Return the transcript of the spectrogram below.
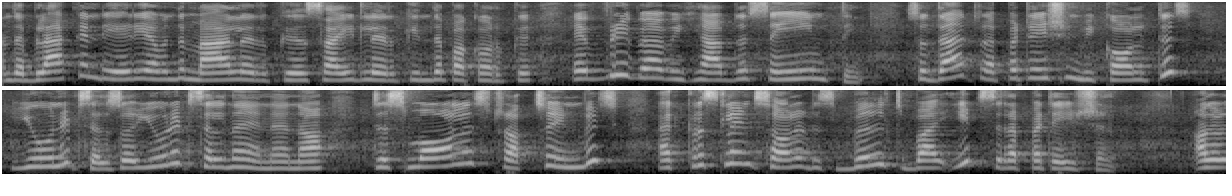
அந்த பிளாக் அண்ட் ஏரியா வந்து மேலே இருக்குது சைடில் இருக்குது இந்த பக்கம் இருக்குது everywhere we have the same thing so that repetition we call it is unit cell so unit cell தான் என்னென்னா the smallest structure in which a crystalline solid is built by its repetition அதோட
